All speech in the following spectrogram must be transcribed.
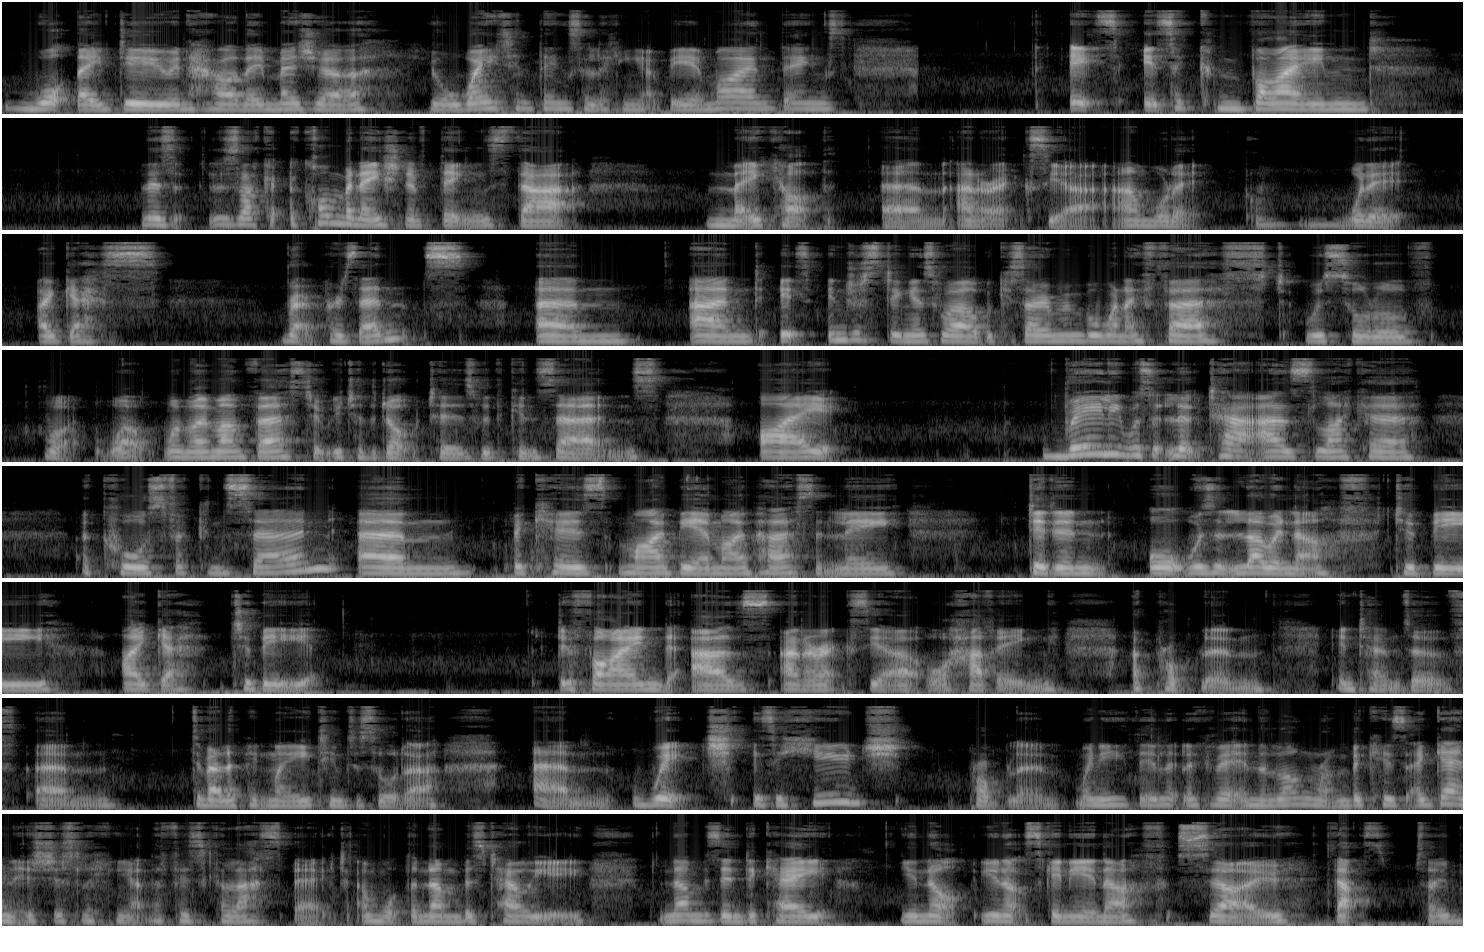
what they do and how they measure your weight and things so looking at bmi and things it's it's a combined there's there's like a combination of things that make up um, anorexia and what it what it i guess represents. Um, and it's interesting as well because I remember when I first was sort of well, when my mum first took me to the doctors with concerns, I really wasn't looked at as like a a cause for concern um, because my BMI personally didn't or wasn't low enough to be I guess to be defined as anorexia or having a problem in terms of um, developing my eating disorder um, which is a huge problem when you look at it in the long run because again it's just looking at the physical aspect and what the numbers tell you. The numbers indicate you're not you're not skinny enough so that's so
